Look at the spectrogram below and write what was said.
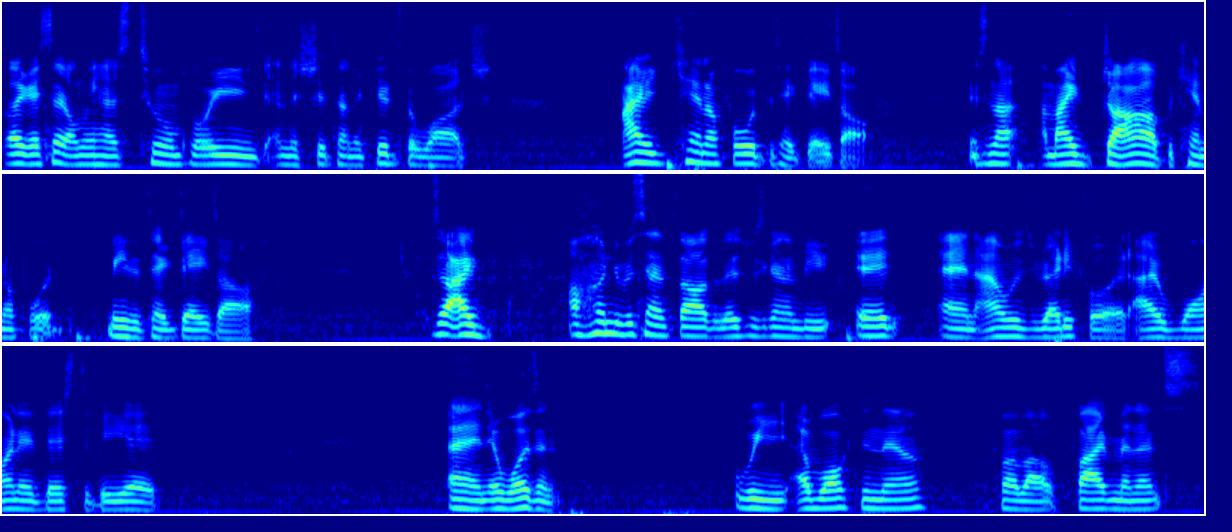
like I said, only has two employees and a shit ton of kids to watch. I can't afford to take days off. It's not my job can't afford me to take days off. So I 100% thought that this was going to be it and I was ready for it. I wanted this to be it. And it wasn't. We I walked in there for about 5 minutes.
